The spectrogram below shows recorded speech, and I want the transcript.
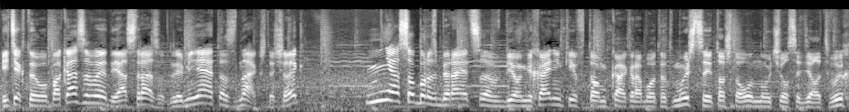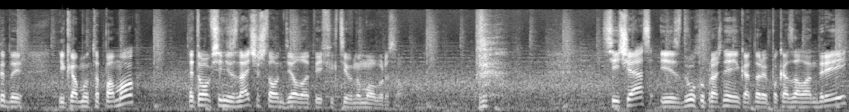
И те, кто его показывает, я сразу, для меня это знак, что человек не особо разбирается в биомеханике, в том, как работают мышцы, и то, что он научился делать выходы и кому-то помог, это вовсе не значит, что он делал это эффективным образом. Сейчас из двух упражнений, которые показал Андрей,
